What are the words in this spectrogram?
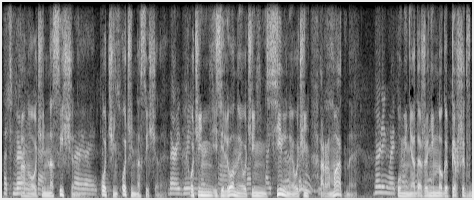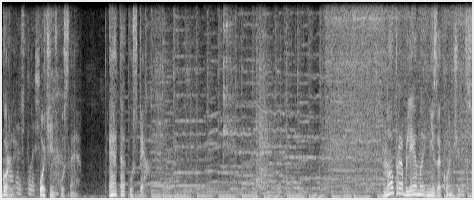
Оно очень насыщенное, очень-очень насыщенное, очень зеленое, очень сильное, очень ароматное. У меня даже немного першит в горле. Очень вкусное. Это успех. Но проблемы не закончились.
